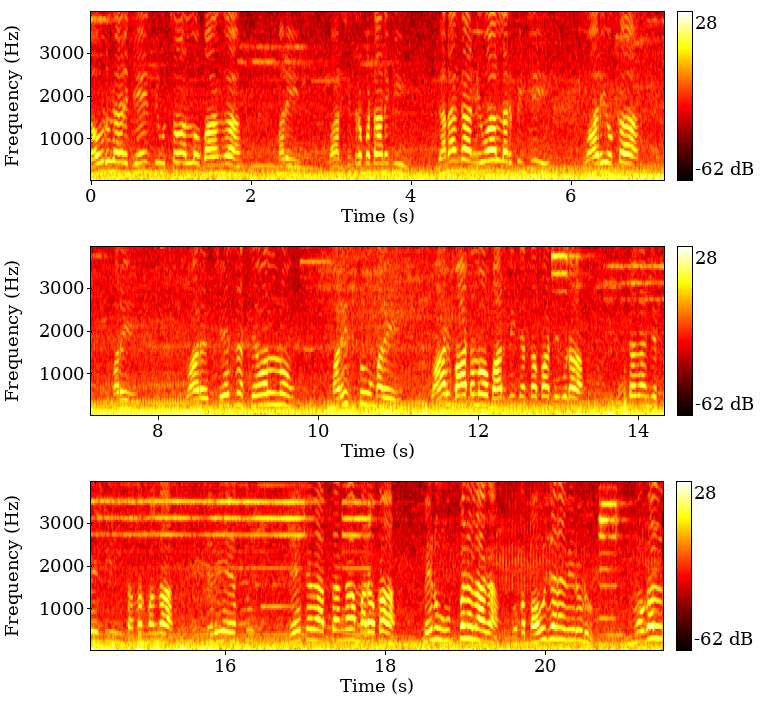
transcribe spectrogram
గౌడు గారి జయంతి ఉత్సవాల్లో భాగంగా మరి వారి చిత్రపటానికి ఘనంగా నివాళులు అర్పించి వారి యొక్క మరి వారు చేసిన సేవలను స్మరిస్తూ మరి వారి బాటలో భారతీయ జనతా పార్టీ కూడా ఉంటుందని చెప్పేసి ఈ సందర్భంగా తెలియజేస్తూ దేశవ్యాప్తంగా మరొక పెను ఉప్పెనలాగా ఒక బహుజన వీరుడు మొఘల్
